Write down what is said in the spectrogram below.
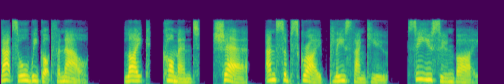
That's all we got for now. Like, comment, share, and subscribe please thank you. See you soon bye.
